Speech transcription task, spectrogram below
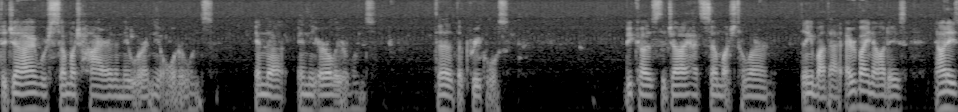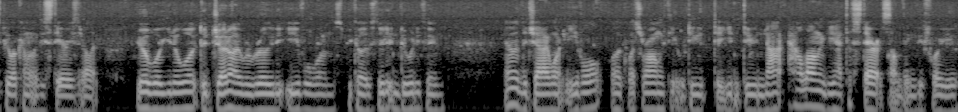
the Jedi were so much higher than they were in the older ones, in the in the earlier ones, the the prequels. Because the Jedi had so much to learn. Think about that. Everybody nowadays, nowadays people are coming with these theories that are like, yeah, well, you know what? The Jedi were really the evil ones because they didn't do anything. No, the Jedi weren't evil. Like, what's wrong with you? Do you, do you do not? How long do you have to stare at something before you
